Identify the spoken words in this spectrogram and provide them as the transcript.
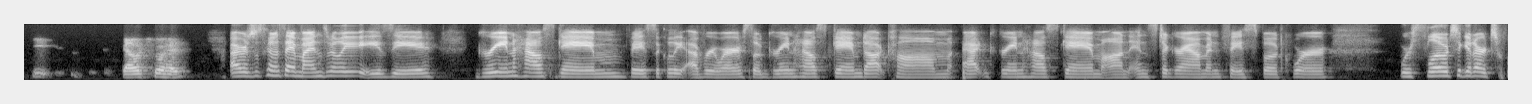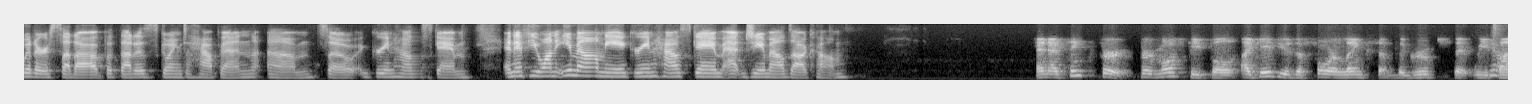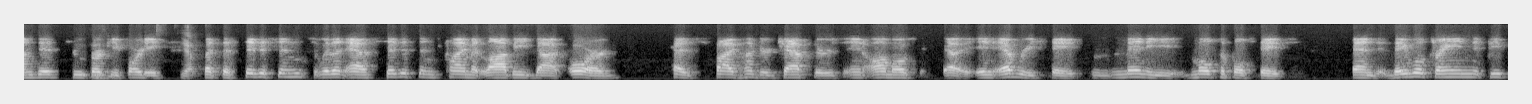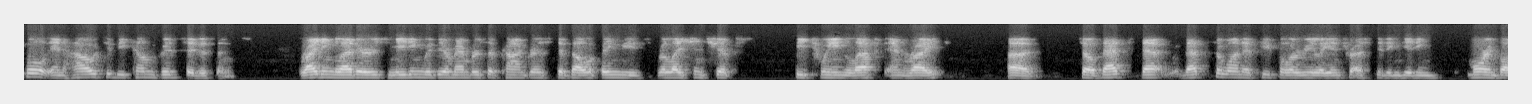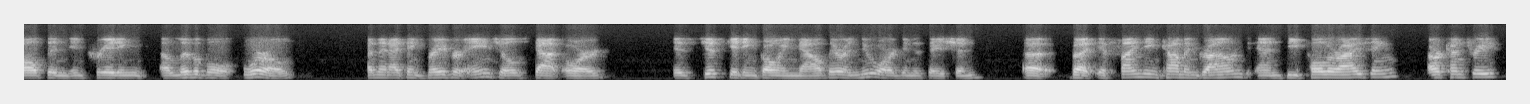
the, Alex, go ahead. I was just going to say mine's really easy greenhouse game basically everywhere. So greenhousegame.com at greenhouse game on Instagram and Facebook. We're we're slow to get our Twitter set up, but that is going to happen. Um, so greenhouse game. And if you want to email me, greenhousegame at gmail.com and I think for for most people, I gave you the four links of the groups that we yeah. funded through mm-hmm. 40. Yep. But the citizens with an S, citizensclimatelobby.org has 500 chapters in almost uh, in every state, many multiple states, and they will train people in how to become good citizens, writing letters, meeting with your members of Congress, developing these relationships between left and right. Uh, so that's that that's the one if people are really interested in getting more involved in, in creating a livable world. And then I think braverangels.org is just getting going now. They're a new organization. Uh, but if finding common ground and depolarizing our country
